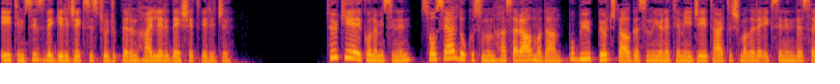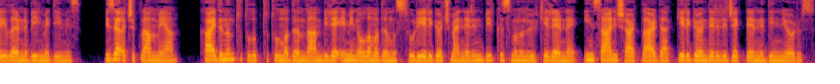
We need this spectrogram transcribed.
eğitimsiz ve geleceksiz çocukların halleri dehşet verici. Türkiye ekonomisinin, sosyal dokusunun hasar almadan bu büyük göç dalgasını yönetemeyeceği tartışmaları ekseninde sayılarını bilmediğimiz, bize açıklanmayan, kaydının tutulup tutulmadığından bile emin olamadığımız Suriyeli göçmenlerin bir kısmının ülkelerine insani şartlarda geri gönderileceklerini dinliyoruz.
